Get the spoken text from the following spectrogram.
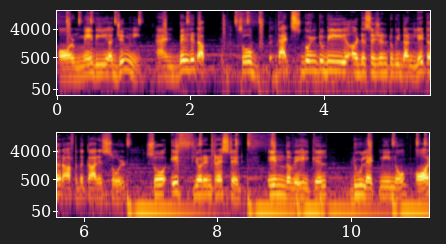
or maybe a Jimny and build it up. So that's going to be a decision to be done later after the car is sold. So if you're interested in the vehicle, do let me know or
